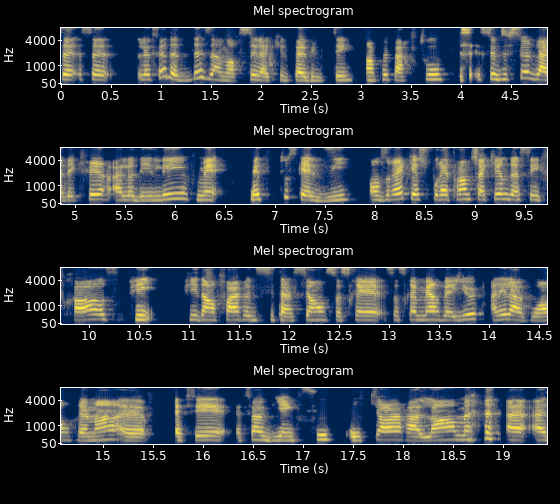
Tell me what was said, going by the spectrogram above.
le fait de désamorcer la culpabilité un peu partout. C'est difficile de la décrire. Elle a des livres, mais, mais tout ce qu'elle dit, on dirait que je pourrais prendre chacune de ses phrases, puis puis d'en faire une citation. Ce serait, ce serait merveilleux. Allez la voir vraiment. Euh, elle, fait, elle fait un bien fou au cœur, à l'âme, à, à,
